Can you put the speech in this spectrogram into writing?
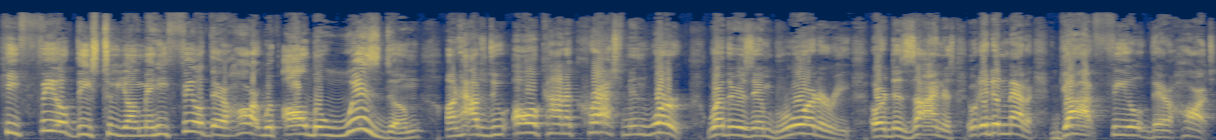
he filled these two young men, he filled their heart with all the wisdom on how to do all kind of craftsman work, whether it's embroidery or designers. It didn't matter. God filled their hearts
